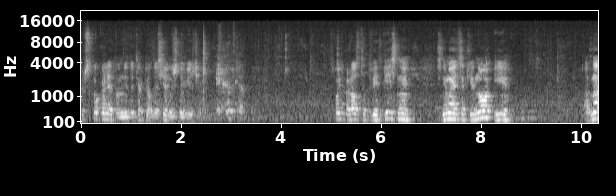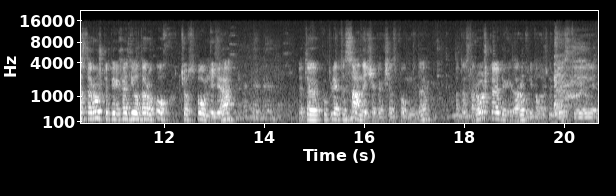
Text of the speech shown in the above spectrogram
Ты ж сколько лет он не дотерпел до сегодняшнего вечера. Спойте, пожалуйста, две песни. Снимается кино и одна старушка переходила дорогу. Ох, что вспомнили, а? Это куплеты Саныча, как сейчас помню, да? Одна старушка переходила дорогу в неположенном месте.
